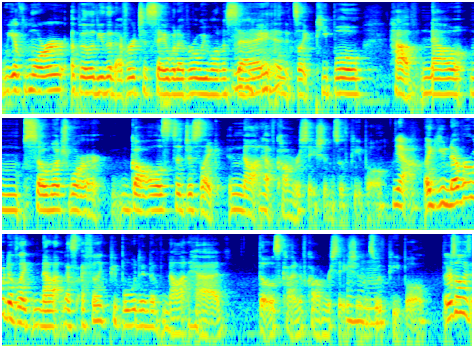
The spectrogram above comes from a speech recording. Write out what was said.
we have more ability than ever to say whatever we want to say mm-hmm. and it's like people have now so much more galls to just like not have conversations with people. Yeah, like you never would have like not nec- i feel like people wouldn't have not had those kind of conversations mm-hmm. with people. There's always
